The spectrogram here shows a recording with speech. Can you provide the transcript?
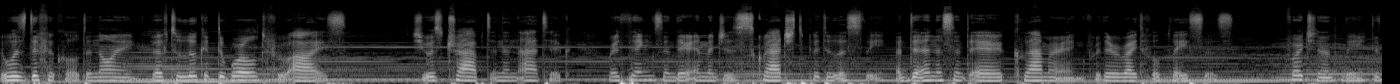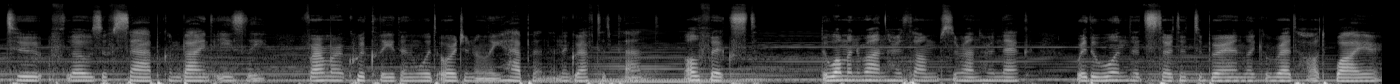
It was difficult, annoying, to have to look at the world through eyes. She was trapped in an attic where things and their images scratched pitilessly at the innocent air clamoring for their rightful places. Fortunately, the two flows of sap combined easily, far more quickly than would ordinarily happen in a grafted plant. All fixed. The woman ran her thumbs around her neck, where the wound had started to burn like a red hot wire,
